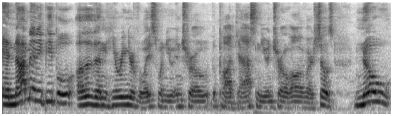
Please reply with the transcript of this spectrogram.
And not many people, other than hearing your voice when you intro the podcast and you intro all of our shows, know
